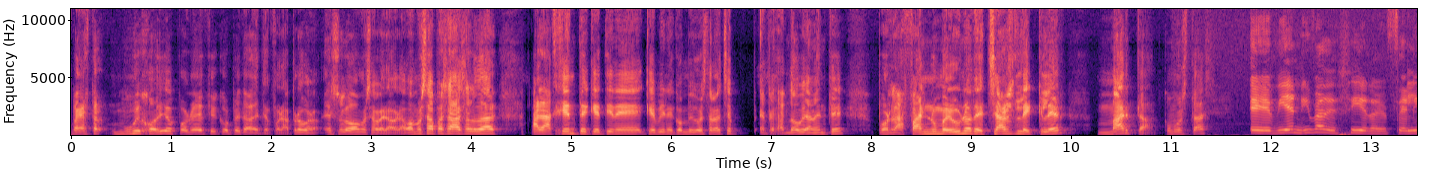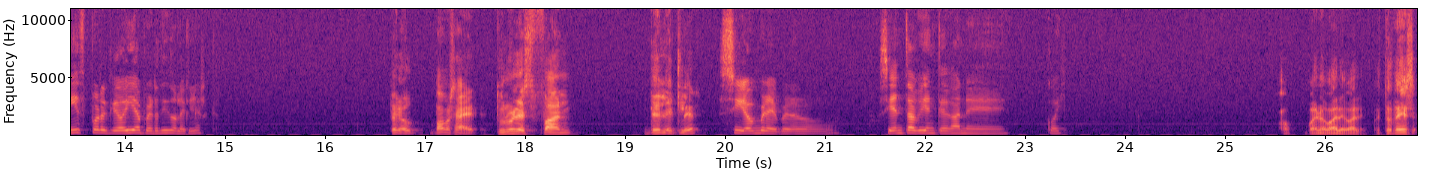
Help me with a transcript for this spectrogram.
van a estar muy jodidos por no decir completamente fuera. Pero bueno, eso lo vamos a ver ahora. Vamos a pasar a saludar a la gente que, tiene, que viene conmigo esta noche, empezando obviamente por la fan número uno de Charles Leclerc. Marta, ¿cómo estás? Eh, bien, iba a decir eh, feliz porque hoy ha perdido Leclerc. Pero vamos a ver, ¿tú no eres fan de Leclerc? Sí, hombre, pero sienta bien que gane. Oh, bueno, vale, vale. Entonces,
